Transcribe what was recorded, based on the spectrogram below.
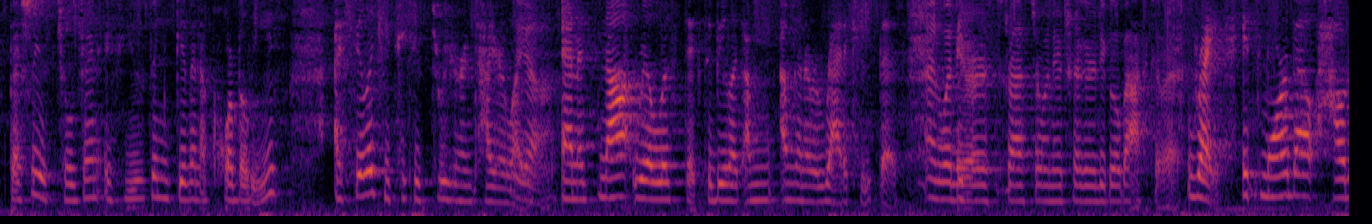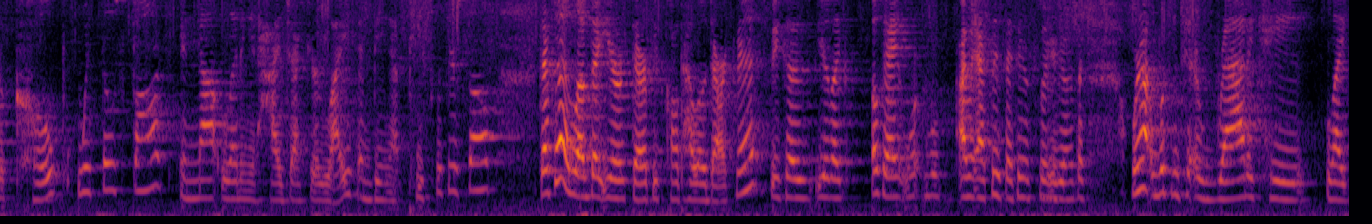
especially as children if you've been given a core belief I feel like you take it through your entire life. Yeah. And it's not realistic to be like, I'm, I'm going to eradicate this. And when it's, you're stressed or when you're triggered, you go back to it. Right. It's more about how to cope with those thoughts and not letting it hijack your life and being at peace with yourself. That's why I love that your therapy is called Hello Darkness because you're like, okay, we're, we're, I mean, at least I think that's what you're doing. It's like, we're not looking to eradicate like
